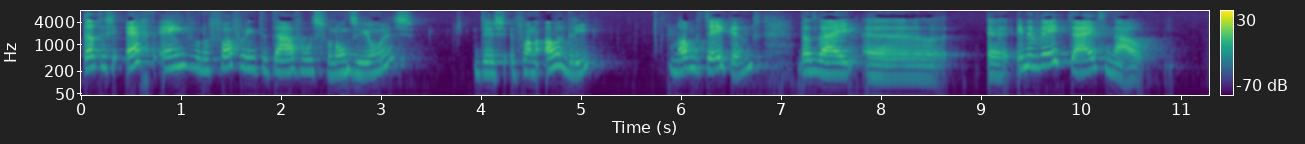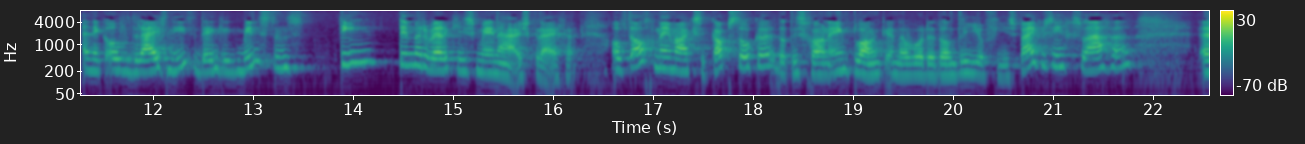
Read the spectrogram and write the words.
dat is echt een van de favoriete tafels van onze jongens. Dus van alle drie. Wat betekent dat wij uh, uh, in een week tijd, nou, en ik overdrijf niet, denk ik minstens 10 timmerwerkjes mee naar huis krijgen. Over het algemeen maken ze kapstokken. Dat is gewoon één plank en daar worden dan drie of vier spijkers ingeslagen. Uh,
